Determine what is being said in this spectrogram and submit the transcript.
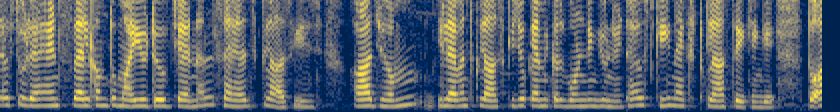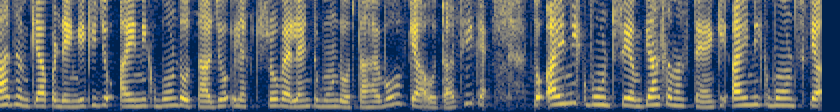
Hello students, welcome to my YouTube channel Sahaj Classes. आज हम इलेवेंथ क्लास की जो केमिकल बॉन्डिंग यूनिट है उसकी नेक्स्ट क्लास देखेंगे तो आज हम क्या पढ़ेंगे कि जो आयनिक बॉन्ड होता है जो इलेक्ट्रोवेलेंट बॉन्ड होता है वो क्या होता है ठीक है तो आयनिक बॉन्ड से हम क्या समझते हैं कि आयनिक बॉन्ड्स क्या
